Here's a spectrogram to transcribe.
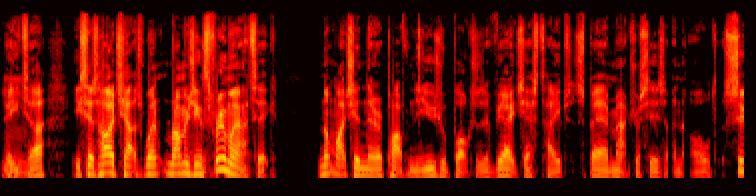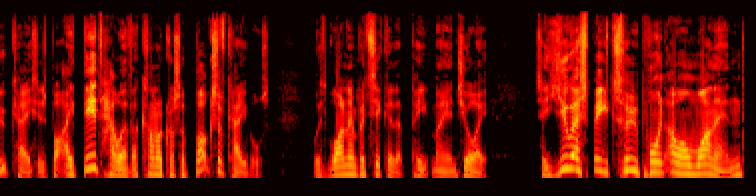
Mm. Peter. He says, "Hi chaps, went rummaging through my attic. Not much in there apart from the usual boxes of VHS tapes, spare mattresses, and old suitcases. But I did, however, come across a box of cables with one in particular that Pete may enjoy. It's a USB 2.0 on one end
